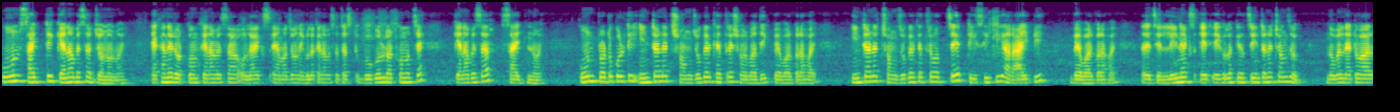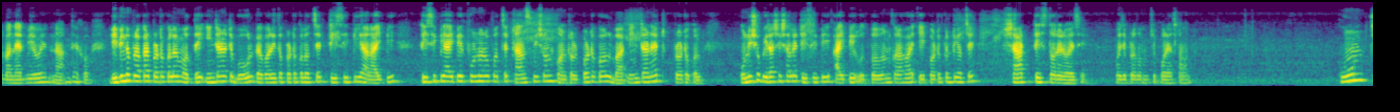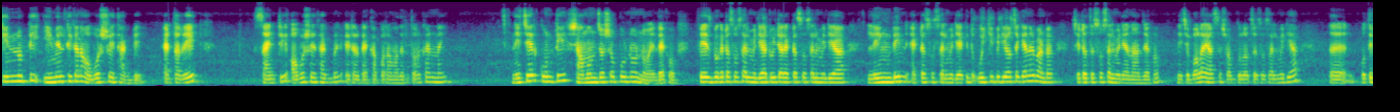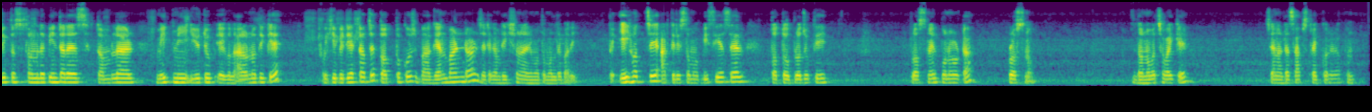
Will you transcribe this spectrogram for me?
কোন সাইটটি কেনা বেচার জন্য নয়? এখানে ডট কম কেনা বেচা ওলাক্স অ্যামাজন এগুলো কেনা বেচা জাস্ট গুগল ডট কম হচ্ছে কেনা বেচার সাইট নয়। কোন প্রোটোকলটি ইন্টারনেট সংযোগের ক্ষেত্রে সর্বাধিক ব্যবহার করা হয়? ইন্টারনেট সংযোগের ক্ষেত্রে হচ্ছে টিসিপি আর আইপি ব্যবহার করা হয়। যে লিনাক্স এগুলো কি হচ্ছে ইন্টারনেট সংযোগ? নোবেল নেটওয়ার্ক বা নেটবিওয়ে না, দেখো। বিভিন্ন প্রকার প্রোটোকলের মধ্যে ইন্টারনেটে বহুল ব্যবহৃত প্রোটোকল হচ্ছে টিসিপি আর আইপি। টিসিপি, আইপি এর পূর্ণরূপ হচ্ছে ট্রান্সমিশন কন্ট্রোল প্রোটোকল বা ইন্টারনেট প্রোটোকল। উনিশশো সালে টিসিপি আইপির উদ্ভাবন করা হয়। এই প্রোটোকলটি হচ্ছে ষাটটি স্তরে রয়েছে। ওই যে প্রথম যে পড়ে আসলাম কোন চিহ্নটি ইমেল ঠিকানা অবশ্যই থাকবে? অ্যাট দ্য রেট সাইনটি অবশ্যই থাকবে, এটার ব্যাখ্যা পড়া আমাদের দরকার নাই। নিচের কোনটি সামঞ্জস্যপূর্ণ নয়। দেখো ফেসবুক একটা সোশ্যাল মিডিয়া টুইটার একটা সোশ্যাল মিডিয়া লিঙ্কডিন একটা সোশ্যাল মিডিয়া কিন্তু উইকিপিডিয়া হচ্ছে জ্ঞানের ভান্ডার সেটা হচ্ছে সোশ্যাল মিডিয়া না। দেখো, নিচে বলাই আছে, সবগুলো হচ্ছে সোশ্যাল মিডিয়া অতিরিক্ত social media Pinterest Tumblr MeetMe YouTube এগুলো। আর অন্যদিকে উইকিপিডিয়া একটা হচ্ছে তত্ত্বকোষ বা জ্ঞান ভান্ডার যেটাকে আমি ডিকশনারির মতো বলতে পারি। তো এই হচ্ছে আটত্রিশতম বিসিএস এর তথ্য প্রযুক্তি। প্রশ্নের পনেরোটা প্রশ্ন। ধন্যবাদ সবাইকে। চ্যানেলটা সাবস্ক্রাইব করে রাখুন।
